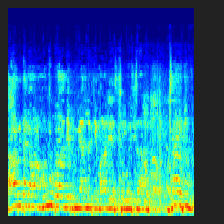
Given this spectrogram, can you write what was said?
ఆ విధంగా మనం ముందు పోవాలని చెప్పి మీ అందరికీ మనం చేస్తూ ముగిస్తాను జై హింద్.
